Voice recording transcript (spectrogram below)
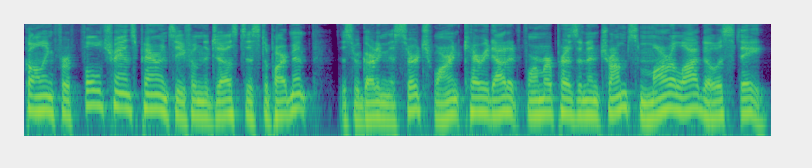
calling for full transparency from the Justice Department. This regarding the search warrant carried out at former President Trump's Mar-a-Lago estate.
